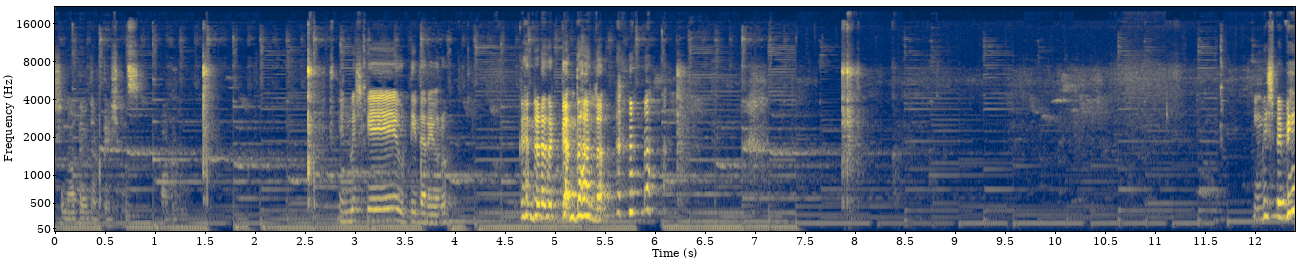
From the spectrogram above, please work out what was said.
She not have the patience ಇಂಗ್ಲೀಷ್ಗೆ ಹುಟ್ಟಿದ್ದಾರೆ ಇವರು. ಕನ್ನಡದ ಕಂದ ಅಲ್ಲ. ಇಂಗ್ಲೀಷ್ ಬೇಬಿ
